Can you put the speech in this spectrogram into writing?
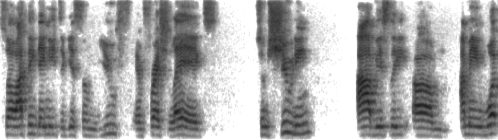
So I think they need to get some youth and fresh legs, some shooting. Obviously, um, I mean, what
